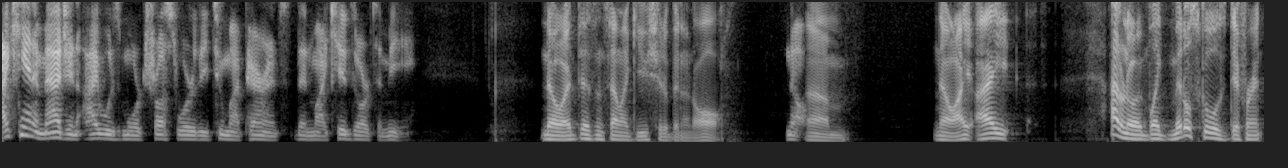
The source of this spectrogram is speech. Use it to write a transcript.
I can't imagine I was more trustworthy to my parents than my kids are to me. No, it doesn't sound like you should have been at all. No, Um, no, I, I, I don't know. Like middle school is different.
